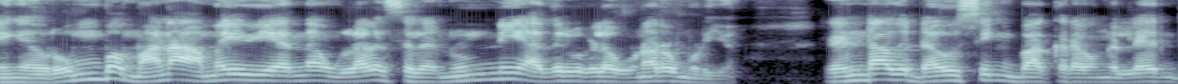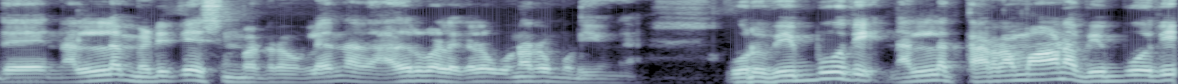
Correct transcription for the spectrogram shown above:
நீங்கள் ரொம்ப மன அமைதியாக இருந்தால் உங்களால் சில நுண்ணி அதிர்வுகளை உணர முடியும். ரெண்டாவது டவுசிங் பார்க்குறவங்கலேருந்து நல்ல மெடிடேஷன் பண்ணுறவங்கலேருந்து அந்த அதிர்வலைகளை உணர முடியுங்க. ஒரு விபூதி நல்ல தரமான விபூதி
